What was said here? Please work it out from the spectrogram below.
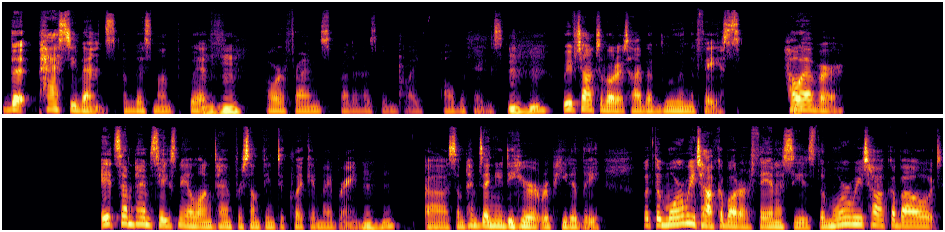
the past events of this month with Mhm. Our friends, brother, husband, wife, all the things. Mhm. We've talked about it till I've been blue in the face. However, it sometimes takes me a long time for something to click in my brain. Mhm. Uh, sometimes I need to hear it repeatedly. But the more we talk about our fantasies, the more we talk about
